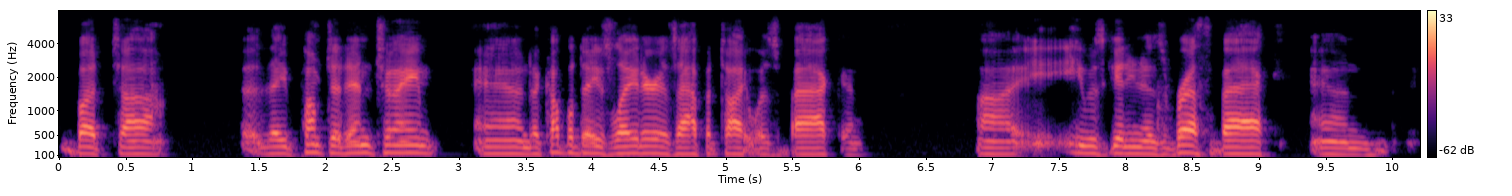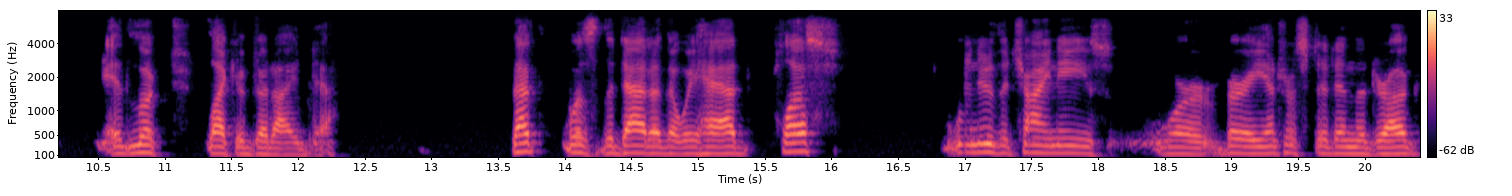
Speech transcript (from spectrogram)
But uh, they pumped it into him, and a couple days later, his appetite was back, and uh, he was getting his breath back, and it looked like a good idea. That was the data that we had. Plus, we knew the Chinese were very interested in the drug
